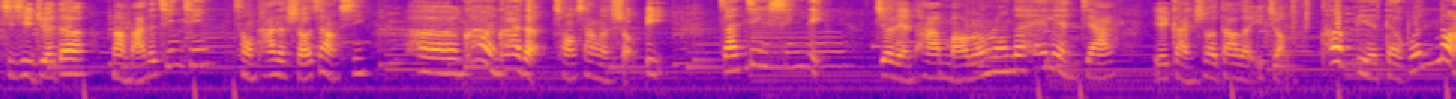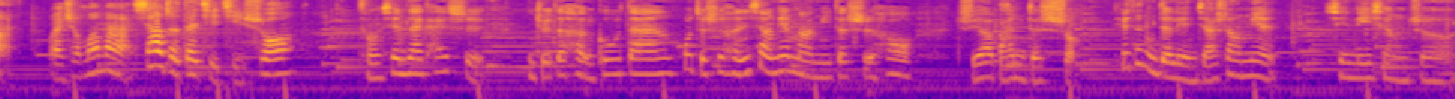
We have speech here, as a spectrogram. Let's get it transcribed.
琪琪觉得妈妈的亲亲从她的手掌心很快很快的冲上了手臂，钻进心里，就连她毛茸茸的黑脸颊也感受到了一种特别的温暖。浣熊妈妈笑着对琪琪说：“从现在开始，你觉得很孤单或者是很想念妈咪的时候，只要把你的手贴在你的脸颊上面，心里想着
